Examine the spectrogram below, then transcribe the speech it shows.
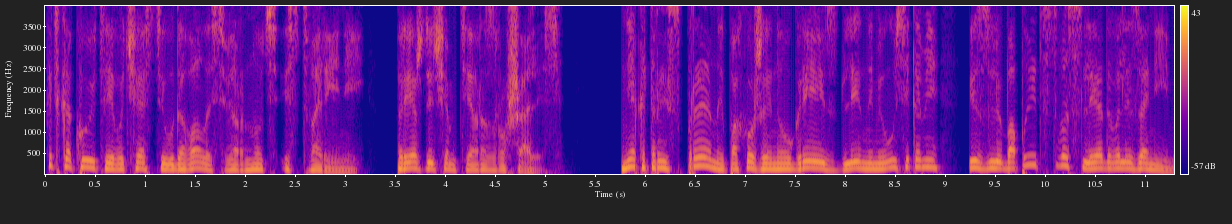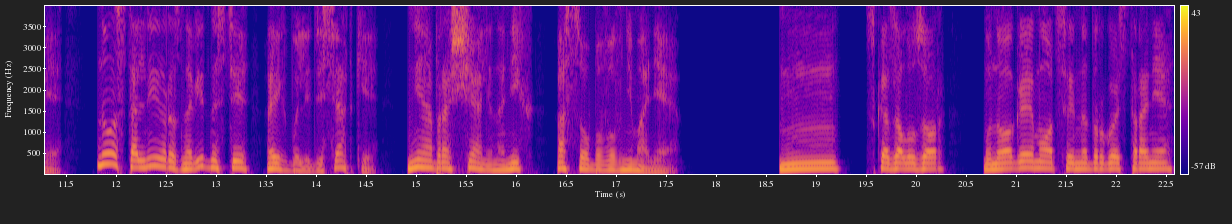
хоть какую-то его часть и удавалось вернуть из творений, прежде чем те разрушались. Некоторые спрены, похожие на угрей с длинными усиками, из любопытства следовали за ними, но остальные разновидности, а их были десятки, не обращали на них особого внимания. «М-м-м», сказал узор, — «много эмоций на другой стороне».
